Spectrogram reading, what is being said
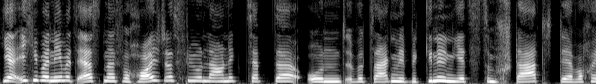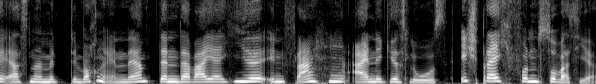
Ja, ich übernehme jetzt erstmal für heute das Früh- und Launig-Zepter und würde sagen, wir beginnen jetzt zum Start der Woche erstmal mit dem Wochenende. Denn da war ja hier in Franken einiges los. Ich spreche von sowas hier.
